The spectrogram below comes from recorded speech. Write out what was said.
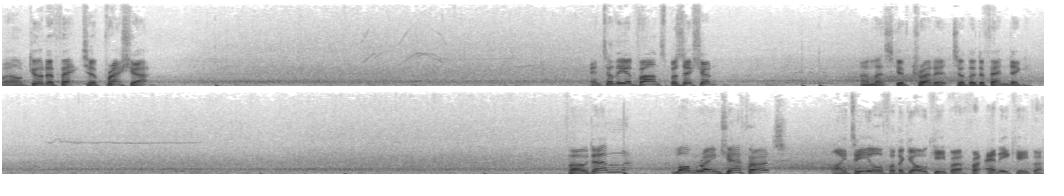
Well, good effective pressure. Into the advanced position. And let's give credit to the defending. Foden, long-range effort. Ideal for the goalkeeper, for any keeper.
